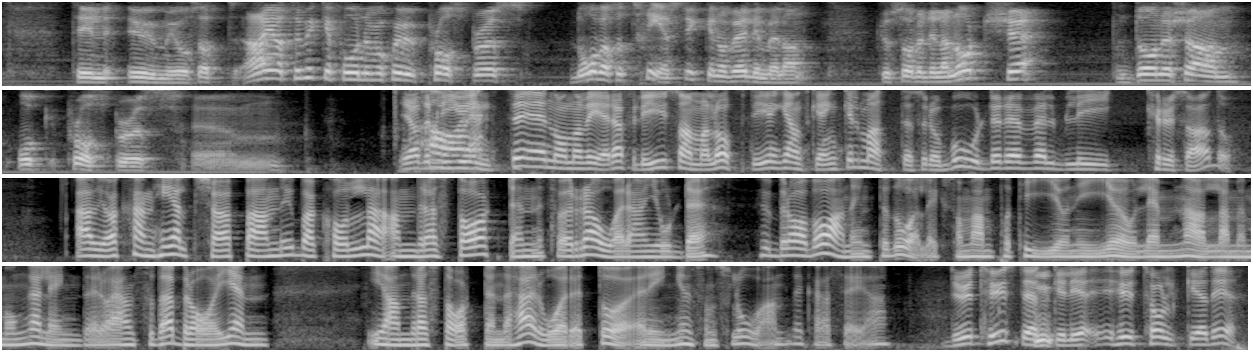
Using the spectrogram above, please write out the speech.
till Umeå. Så att, ja, jag tror mycket på nummer sju, Prosperous. Då har vi alltså tre stycken att välja mellan. Crusade de la Noche, Donnersham och Prosperous. Um... Ja, det blir ju inte någon av era, för det är ju samma lopp. Det är ju en ganska enkel matte, så då borde det väl bli Cruzado? Alltså jag kan helt köpa han. Det är bara att kolla andra starten förra året han gjorde. Hur bra var han inte då? Liksom vann på 10 och 9 och lämnade alla med många längder. Och är han sådär bra igen i andra starten det här året, då är det ingen som slår han. Det kan jag säga. Du är tyst Eskil. Hur tolkar jag det?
